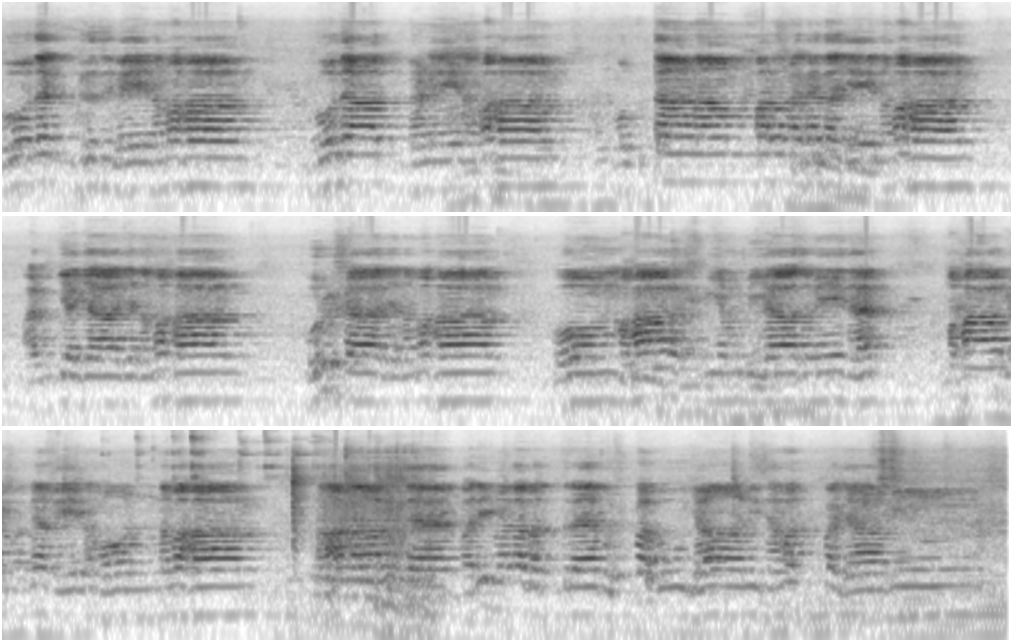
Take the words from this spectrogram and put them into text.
பூதகிருதிவே நமஹ பூதாத்மனே நமஹ முக்தானாம் பரமகதயே நமஹ அவ்யயாய நமஹ पुरुषाय नमः। ॐ महालक्ष्म्यम्बिहासमेध महाविष्णवे नमो नमः। नानाश्च परिमलपत्र पुष्पपूजानि समर्पयामि।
